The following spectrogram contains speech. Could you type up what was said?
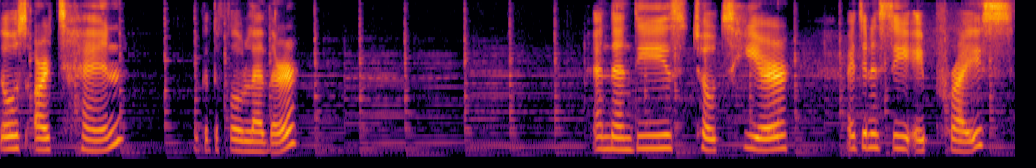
Those are 10. Look at the faux leather. And then these totes here, I didn't see a price.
